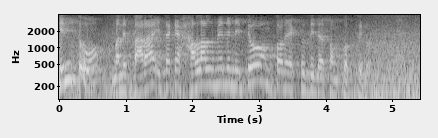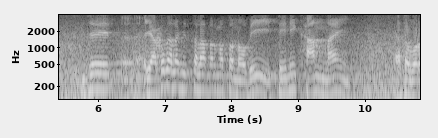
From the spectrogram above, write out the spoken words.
কিন্তু মানে তারা এটাকে হালাল মেনে নিতেও অন্তরে একটু দ্বিধা সংকোচ ছিল। যে ইয়াকুব আলহিসামের মতো নবী তিনি খান নাই, এত বড়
